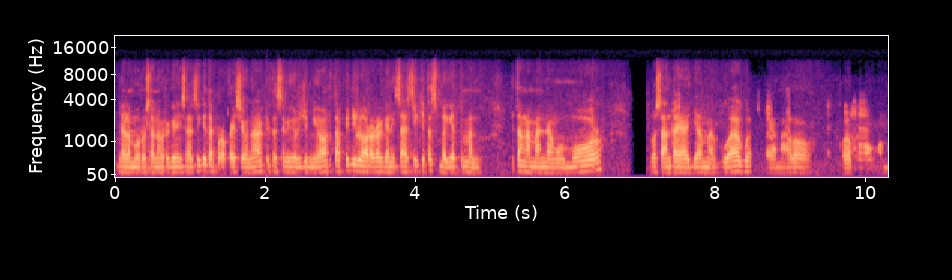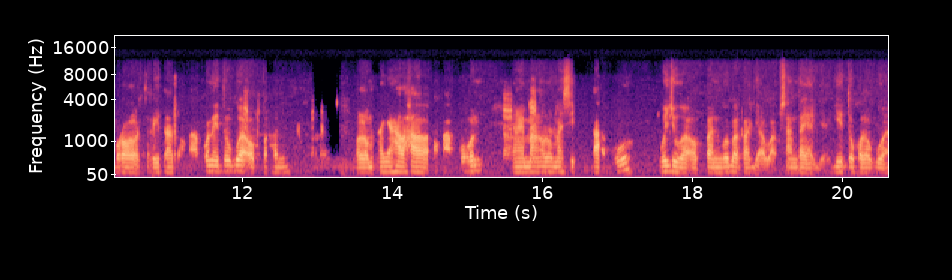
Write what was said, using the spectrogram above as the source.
dalam urusan organisasi kita profesional kita senior junior. Tapi di luar organisasi kita sebagai teman kita nggak mandang umur lo santai aja sama gue gue sama lo kalau mau ngobrol cerita atau apa pun itu gue open. Kalau mau nanya hal-hal apa pun yang emang lo masih tahu gue juga open. Gue bakal jawab santai aja. Gitu kalau gue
